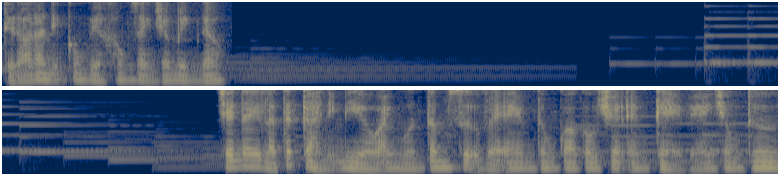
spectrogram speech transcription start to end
thì đó là những công việc không dành cho mình đâu. Trên đây là tất cả những điều anh muốn tâm sự với em thông qua câu chuyện em kể với anh trong thư.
